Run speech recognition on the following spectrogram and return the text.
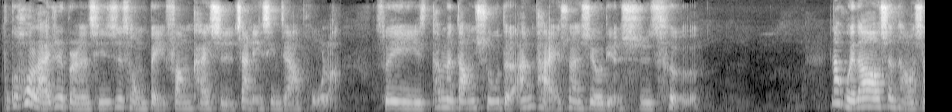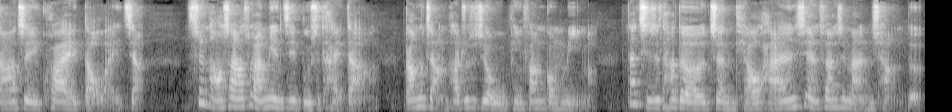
不过后来日本人其实是从北方开始占领新加坡了。所以他们当初的安排算是有点失策了。那回到圣淘沙这一块岛来讲，圣淘沙虽然面积不是太大，刚刚讲它就是只有五平方公里嘛，但其实它的整条海岸线算是蛮长的。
